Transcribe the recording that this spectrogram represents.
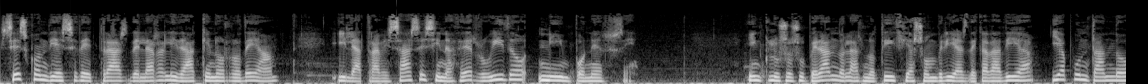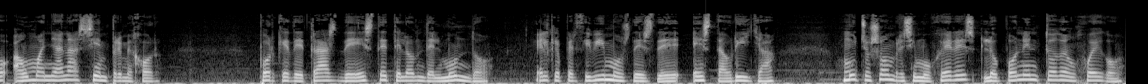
se escondiese detrás de la realidad que nos rodea y la atravesase sin hacer ruido ni imponerse, incluso superando las noticias sombrías de cada día y apuntando a un mañana siempre mejor. Porque detrás de este telón del mundo, el que percibimos desde esta orilla, muchos hombres y mujeres lo ponen todo en juego,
